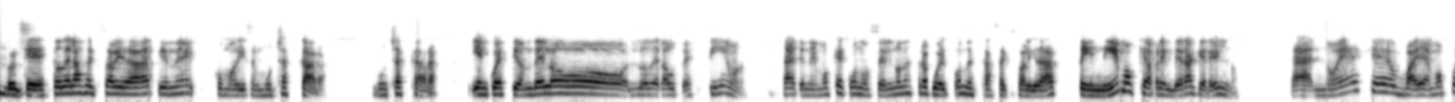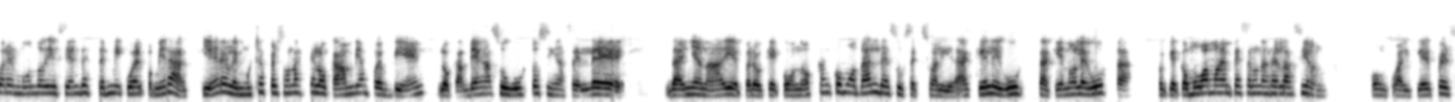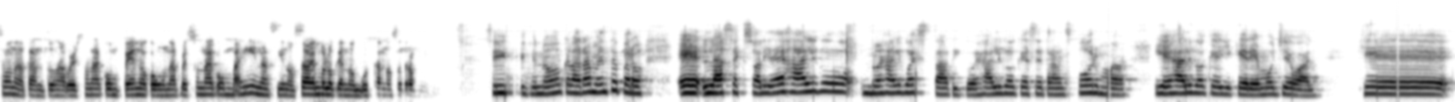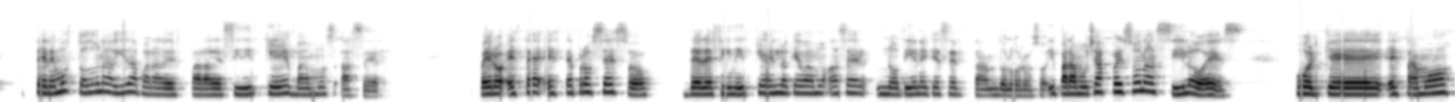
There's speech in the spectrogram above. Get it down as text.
Porque esto de la sexualidad tiene, como dicen, muchas caras, muchas caras. Y en cuestión de lo, lo de la autoestima, o sea, tenemos que conocernos nuestro cuerpo, nuestra sexualidad, tenemos que aprender a querernos. O sea, no es que vayamos por el mundo diciendo, este es mi cuerpo, mira, quiérelo. Hay muchas personas que lo cambian, pues bien, lo cambian a su gusto sin hacerle daña a nadie, pero que conozcan como tal de su sexualidad, qué le gusta, qué no le gusta, porque cómo vamos a empezar una relación con cualquier persona, tanto una persona con pelo como una persona con vagina, si no sabemos lo que nos gusta a nosotros mismos. Sí, no, claramente, pero eh, la sexualidad es algo, no es algo estático, es algo que se transforma y es algo que queremos llevar, que tenemos toda una vida para, para decidir qué vamos a hacer. Pero este, este proceso de definir qué es lo que vamos a hacer no tiene que ser tan doloroso. Y para muchas personas sí lo es, porque estamos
